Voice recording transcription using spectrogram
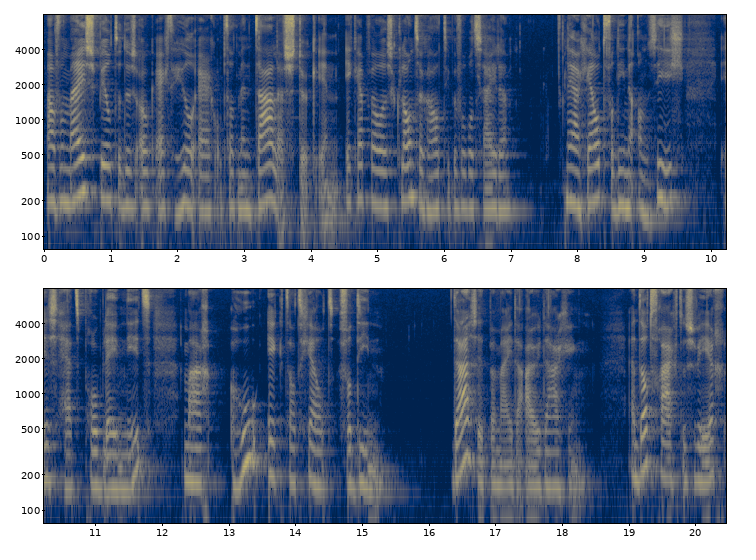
Maar voor mij speelt het dus ook echt heel erg op dat mentale stuk in. Ik heb wel eens klanten gehad die bijvoorbeeld zeiden: Nou ja, geld verdienen aan zich is het probleem niet. Maar hoe ik dat geld verdien, daar zit bij mij de uitdaging. En dat vraagt dus weer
